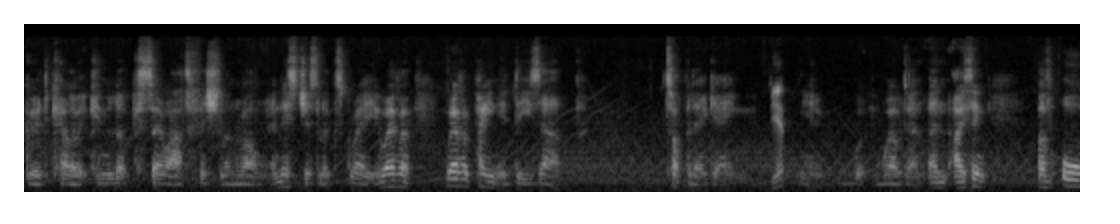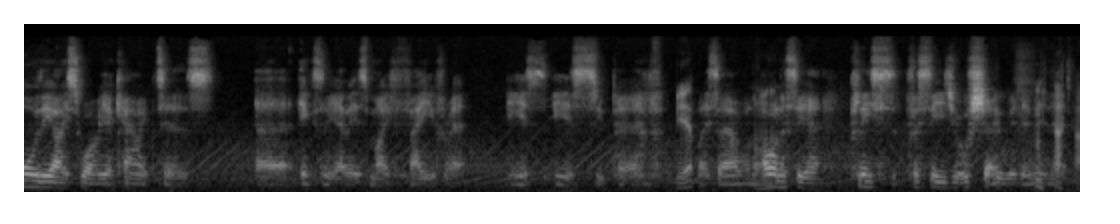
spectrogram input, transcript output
good color. It can look so artificial and wrong, and this just looks great. Whoever whoever painted these up, top of their game. Yep. You know, w- well done. And I think of all the Ice Warrior characters, uh, is my favourite. He is he is superb. Yep. Like I say, I want I want to see a police procedural show with him in it.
